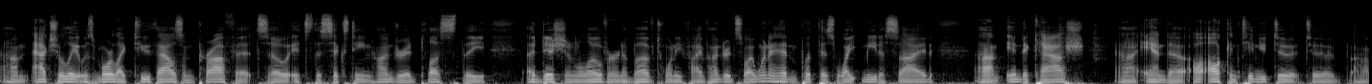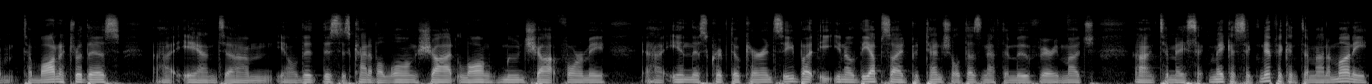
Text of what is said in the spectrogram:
Um, actually, it was more like 2,000 profit. So it's the 1,600 plus the additional over and above 2,500. So I went ahead and put this white meat aside um, into cash, uh, and uh, I'll, I'll, continue to to um, to monitor this. Uh, and um, you know, th this is kind of a long shot, long moonshot for me uh, in this cryptocurrency. But you know, the upside potential doesn't have to move very much uh, to make, make a significant amount of money.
